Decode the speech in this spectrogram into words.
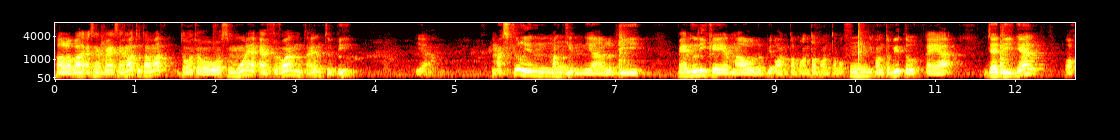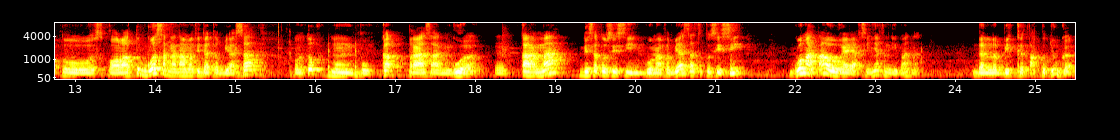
kalau pas SMP SMA terutama cowok-cowok semua ya everyone trying to be ya maskulin makin ya lebih manly kayak mau lebih on top on top on top of- Hmm. on top itu kayak jadinya waktu sekolah tuh gue sangat amat tidak terbiasa untuk membuka perasaan gue Hmm. karena di satu sisi gue nggak kebiasa satu sisi gue nggak tahu reaksinya kan gimana dan lebih ketakut juga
